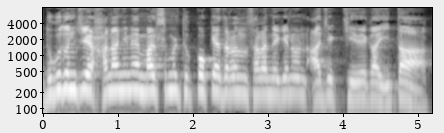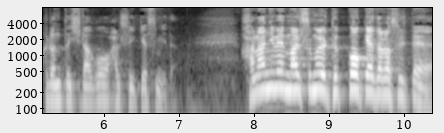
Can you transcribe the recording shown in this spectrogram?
누구든지 하나님의 말씀을 듣고 깨달은 사람에게는 아직 기회가 있다. 그런 뜻이라고 할 수 있겠습니다. 하나님의 말씀을 듣고 깨달았을 때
